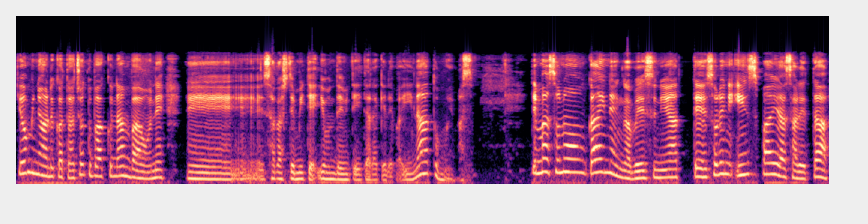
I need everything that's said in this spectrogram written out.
興味のある方はちょっとバックナンバーをね、えー、探してみて読んでみていただければいいなと思います。で、まあその概念がベースにあって、それにインスパイアされた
